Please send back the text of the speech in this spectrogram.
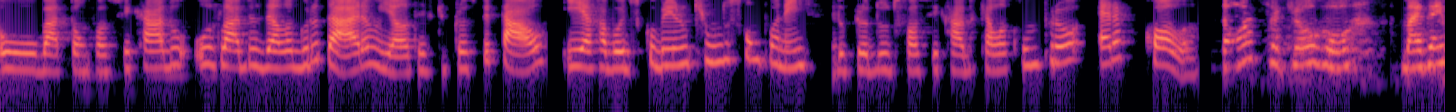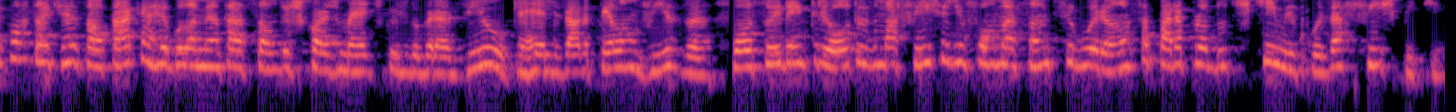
o batom falsificado, os lábios dela grudaram e ela teve que ir para o hospital. E acabou descobrindo que um dos componentes do produto falsificado que ela comprou era cola. Nossa, que horror! Mas é importante ressaltar que a regulamentação dos cosméticos do Brasil, que é realizada pela Anvisa, possui, dentre outros, uma ficha de informação de segurança para produtos químicos, a FISPIC,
